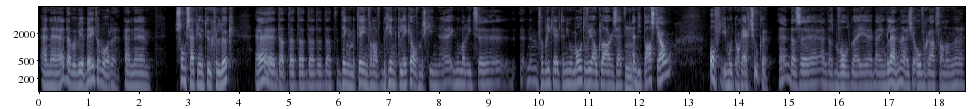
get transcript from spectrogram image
En eh, dat we weer beter worden. En eh, soms heb je natuurlijk geluk. Hè, dat, dat, dat, dat, dat, dingen meteen vanaf het begin klikken. Of misschien, eh, ik noem maar iets, een fabriek heeft een nieuwe motor voor jou klaargezet. Hmm. En die past jou. Of je moet nog echt zoeken. Hè? Dat, is, en dat is bijvoorbeeld bij, bij een Glen. Als je overgaat van een,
